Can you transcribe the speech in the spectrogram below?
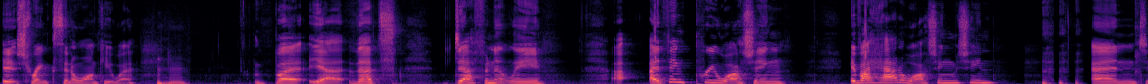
it shrinks in a wonky way. But yeah, that's definitely. I- think pre washing, if I had a washing machine and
